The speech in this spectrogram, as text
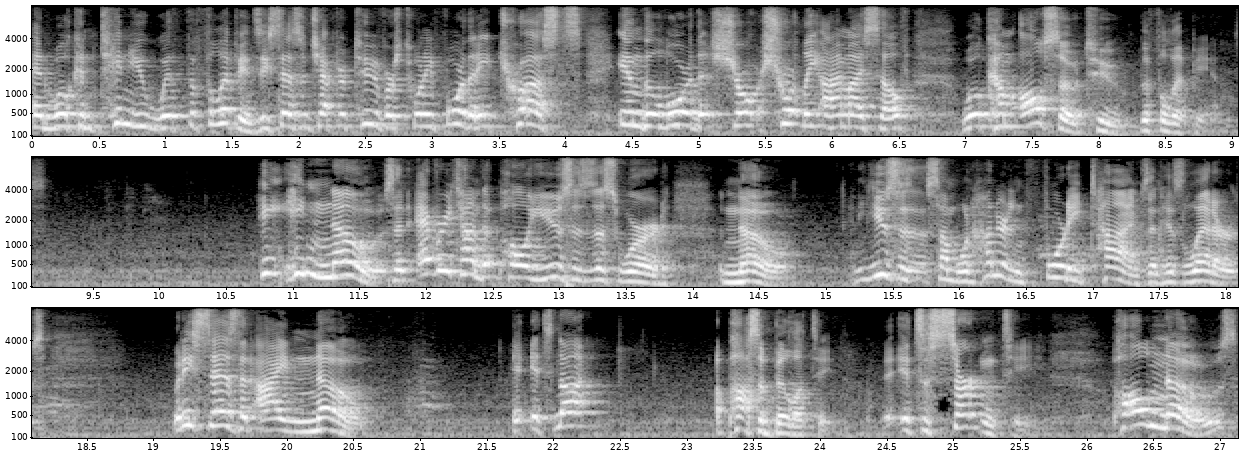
and will continue with the Philippians. He says in chapter 2, verse 24, that he trusts in the Lord that shor- shortly I myself will come also to the Philippians. He, he knows, and every time that Paul uses this word, know, and he uses it some 140 times in his letters, but he says that I know. It, it's not a possibility, it's a certainty. Paul knows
